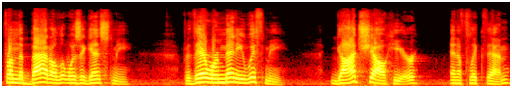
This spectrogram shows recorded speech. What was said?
from the battle that was against me. For there were many with me. God shall hear and afflict them,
